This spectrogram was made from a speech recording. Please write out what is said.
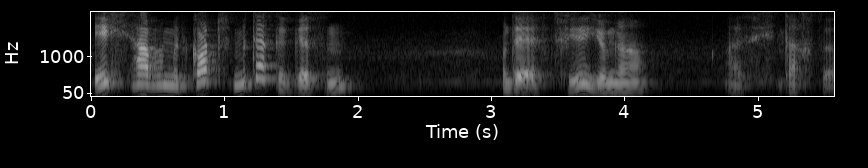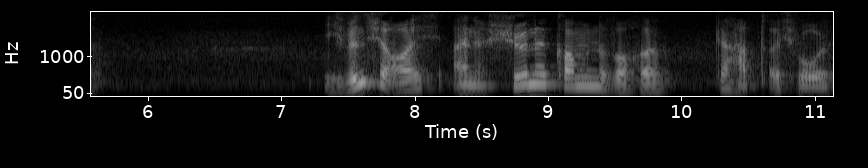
ich habe mit Gott Mittag gegessen und er ist viel jünger, als ich dachte. Ich wünsche euch eine schöne kommende Woche. Gehabt euch wohl.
